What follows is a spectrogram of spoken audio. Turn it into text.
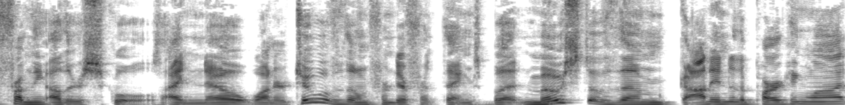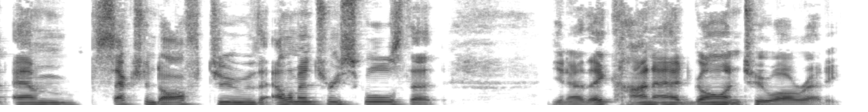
from the other schools. I know one or two of them from different things, but most of them got into the parking lot and sectioned off to the elementary schools that, you know, they kind of had gone to already.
